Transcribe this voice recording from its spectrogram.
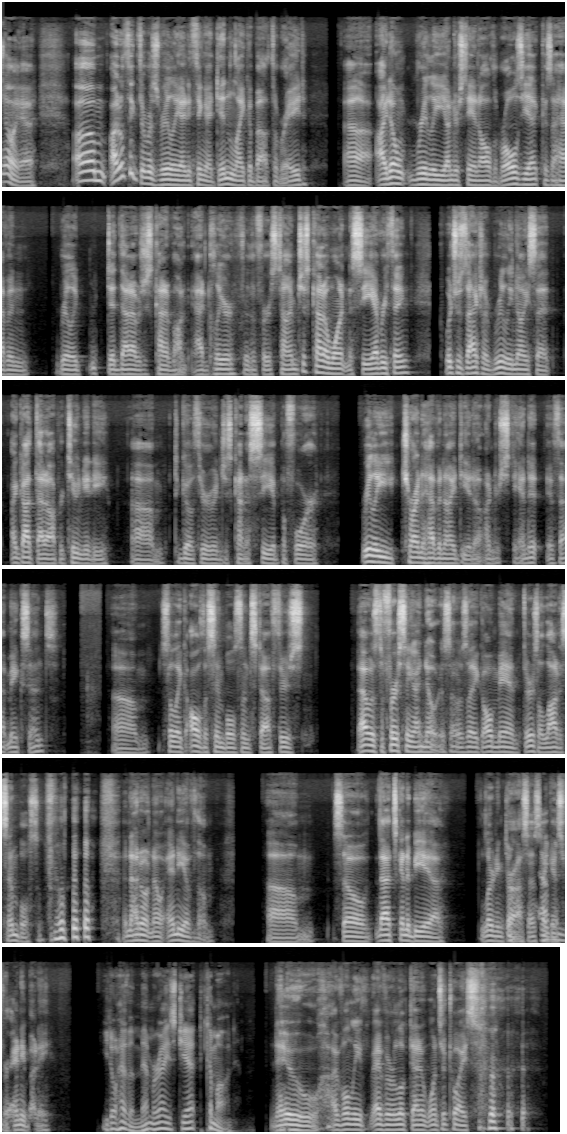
Oh, yeah. Um, I don't think there was really anything I didn't like about the raid. Uh, I don't really understand all the roles yet because I haven't really did that. I was just kind of on ad clear for the first time, just kind of wanting to see everything, which was actually really nice that I got that opportunity um, to go through and just kind of see it before really trying to have an idea to understand it, if that makes sense. Um, so like all the symbols and stuff, there's that was the first thing I noticed. I was like, oh man, there's a lot of symbols, and I don't know any of them. Um, so that's going to be a learning process, I guess, for anybody. You don't have it memorized yet? Come on. No, I've only ever looked at it once or twice.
